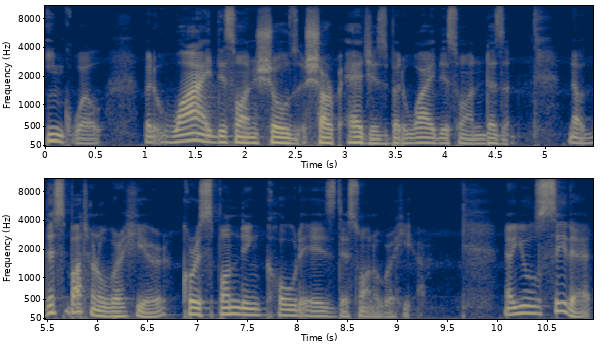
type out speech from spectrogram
inkwell. But why this one shows sharp edges but why this one doesn't? Now this button over here, corresponding code is this one over here. Now you'll see that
